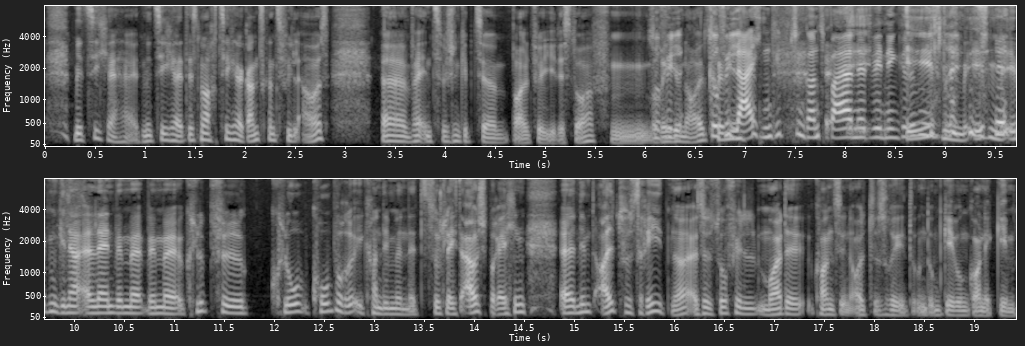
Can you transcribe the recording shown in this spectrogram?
mit Sicherheit, mit Sicherheit. Das macht sicher ganz, ganz viel aus, äh, weil inzwischen gibt es ja bald für jedes Dorf ein so Regional viel, So viele Leichen gibt es in ganz Bayern nicht, wenn in Krimis Eben, eben, eben, genau. Allein wenn man, wenn man Klüpfel Kober, ich kann die mir nicht so schlecht aussprechen, äh, nimmt Altus Ried. Ne? Also so viel Morde kann es in Altus Ried und Umgebung gar nicht geben.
